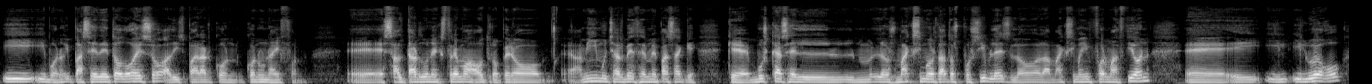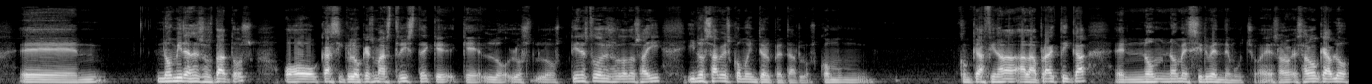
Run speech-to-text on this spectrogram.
y, bueno, y pasé de todo eso a disparar con, con un iPhone. Eh, saltar de un extremo a otro, pero a mí muchas veces me pasa que, buscas los máximos datos posibles, la máxima información eh, y, luego eh, no miras esos datos o casi que lo que es más triste, que, los, tienes todos esos datos ahí y no sabes cómo interpretarlos, con que al final a la práctica eh, no, me sirven de mucho. ¿eh? Es, algo, que hablo,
